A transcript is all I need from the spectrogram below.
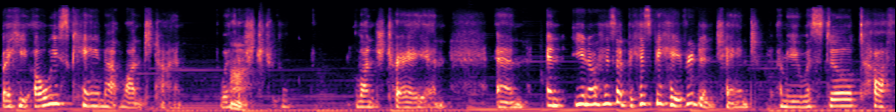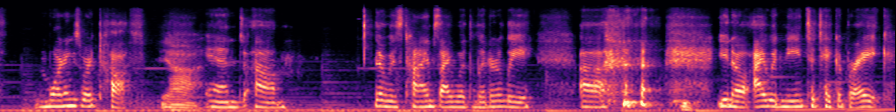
but he always came at lunchtime with huh. his tr- lunch tray and and and you know his his behavior didn't change i mean it was still tough mornings were tough. Yeah. And um, there was times I would literally, uh, you know, I would need to take a break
